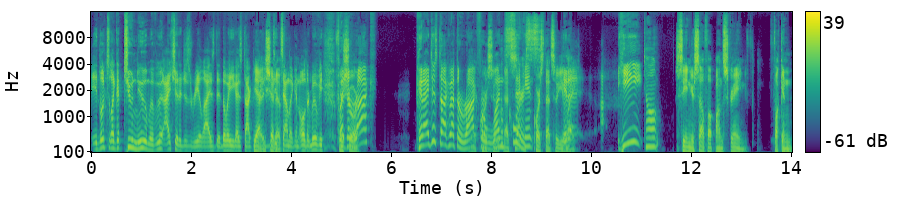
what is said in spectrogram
It looked like a too new movie. I should have just realized it the way you guys talked Yeah, about you it. It should did have. sound like an older movie. but The sure. Rock Can I just talk about The Rock of for course it- one that's- second? Of course, that's who you It, uh, like. he Don't. Seeing yourself up on screen, you fucking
